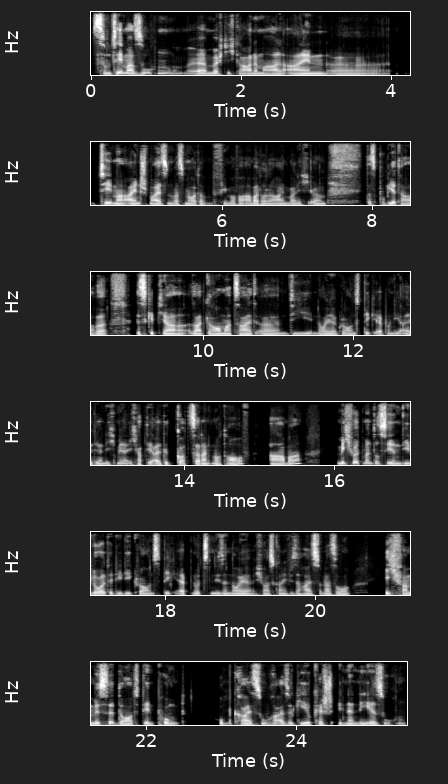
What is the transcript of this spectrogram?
Zum Thema Suchen äh, möchte ich gerade mal ein äh, Thema einschmeißen, was mir heute viel mehr verarbeitet oder ein, weil ich ähm, das probiert habe. Es gibt ja seit geraumer Zeit äh, die neue Groundspeak-App und die alte ja nicht mehr. Ich habe die alte Gott sei Dank noch drauf, aber mich würde mal interessieren, die Leute, die die Groundspeak-App nutzen, diese neue, ich weiß gar nicht, wie sie heißt oder so, ich vermisse dort den Punkt Umkreissuche, also Geocache in der Nähe suchen.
